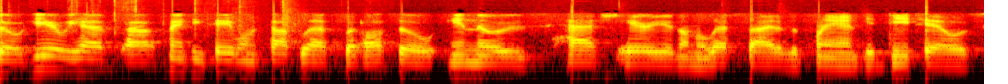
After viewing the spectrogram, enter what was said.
so here we have uh, planting table on the top left, but also in those hashed areas on the left side of the plan, it details –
